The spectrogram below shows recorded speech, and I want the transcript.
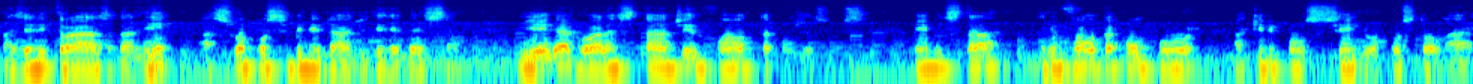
mas ele traz dali a sua possibilidade de redenção. E ele agora está de volta com Jesus. Ele está, ele volta a compor aquele conselho apostolar.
